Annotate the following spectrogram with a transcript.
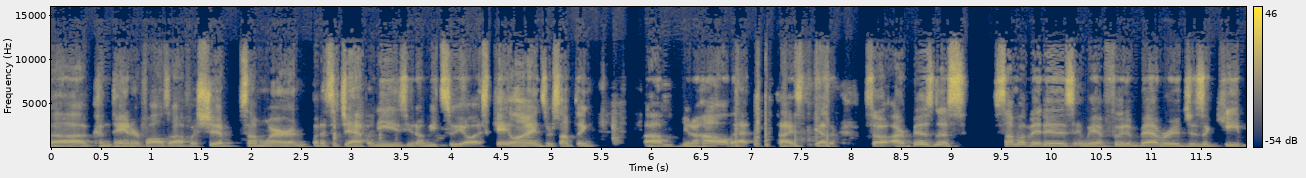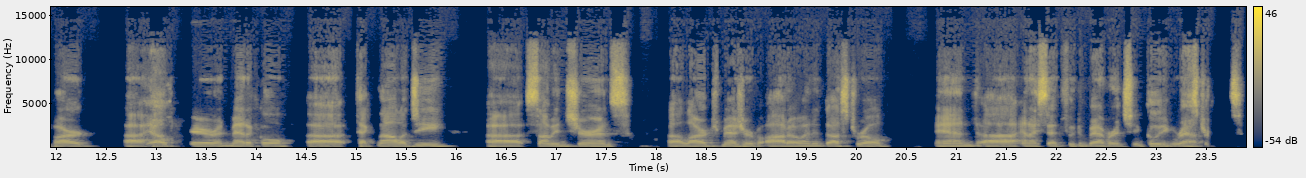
Uh, container falls off a ship somewhere, and but it's a Japanese, you know, Mitsui OSK lines or something. Um, you know how all that ties together. So our business, some of it is, and we have food and beverage is a key part, uh, yeah. healthcare and medical uh, technology, uh, some insurance, a large measure of auto and industrial, and uh, and I said food and beverage, including restaurants.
